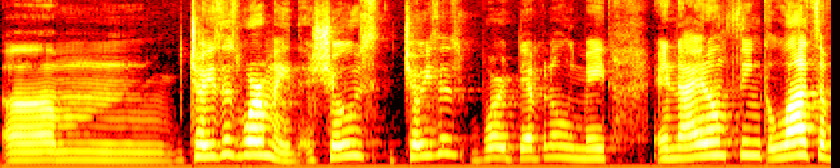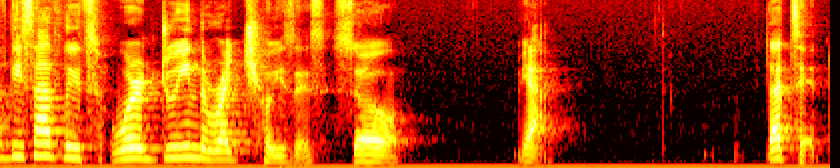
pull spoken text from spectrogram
Um, choices were made. Shows choices were definitely made, and I don't think lots of these athletes were doing the right choices. So yeah, that's it.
